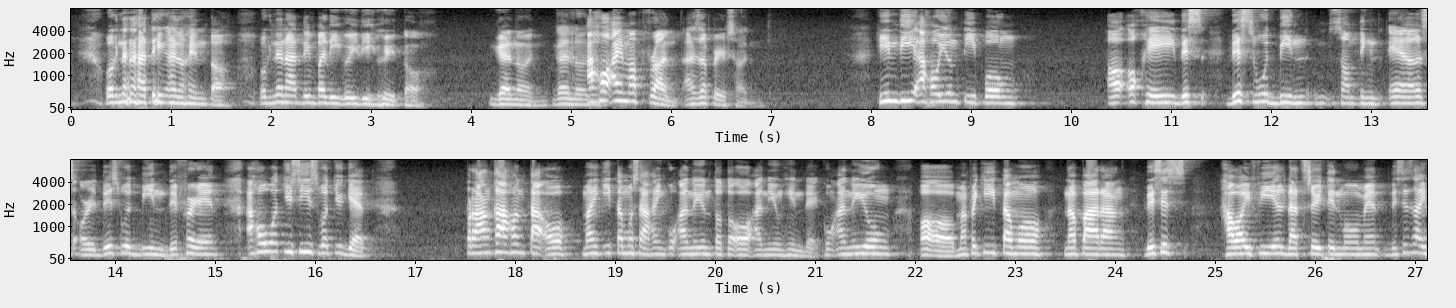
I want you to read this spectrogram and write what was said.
wag na nating anuhin to. Wag na nating paligoy-ligoy to. Ganon. Ganon. Ako, I'm upfront as a person. Hindi ako yung tipong, uh, okay, this this would be something else or this would be different. Ako, what you see is what you get. Prangka akong tao, makikita mo sa akin kung ano yung totoo, ano yung hindi. Kung ano yung, oo, mapikita mo na parang, this is how I feel that certain moment. This is I,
